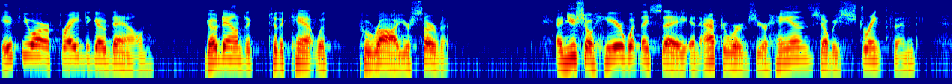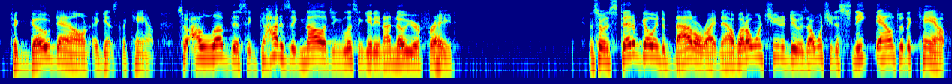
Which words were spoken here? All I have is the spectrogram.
if you are afraid to go down, go down to, to the camp with Purah, your servant. And you shall hear what they say, and afterwards your hands shall be strengthened to go down against the camp. So I love this that God is acknowledging, listen, Gideon, I know you're afraid. And so instead of going to battle right now, what I want you to do is I want you to sneak down to the camp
